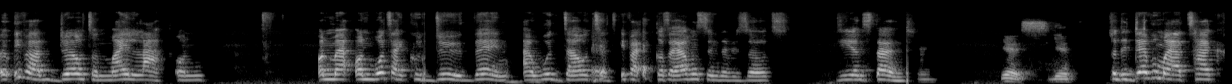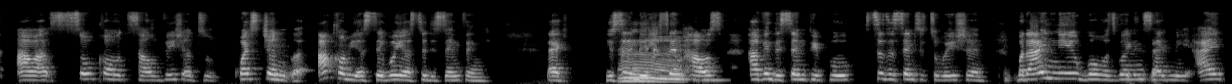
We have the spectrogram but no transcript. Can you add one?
Uh, if I had dwelt on my lack, on on my on what I could do, then I would doubt it. If I because I haven't seen the results. Do you understand? Yes, yes. So the devil might attack our so-called salvation to question like, how come you're saved when you're still the same thing? Like you're still in the mm. same house, having the same people, still the same situation. But I knew what was going inside me. I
